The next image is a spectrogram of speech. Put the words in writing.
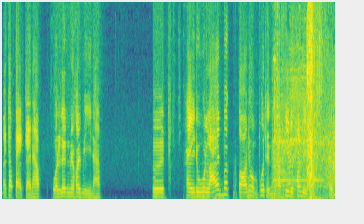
ไม่ต้องแปลกใจนะครับ คนเล่นไม่ค่อยมีนะครับ คือใครดูไลฟ์เมื่อตอนที่ผมพูดถึงลักกี้ดิพันดิบอะผม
